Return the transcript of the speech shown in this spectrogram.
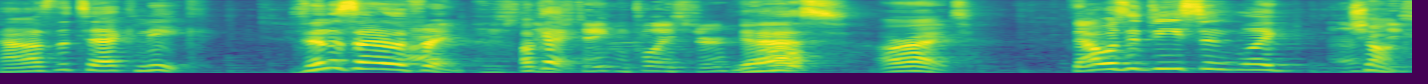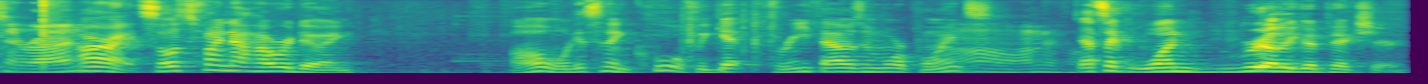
How's the technique? He's in the center of the All frame. right, he's, okay. He's taking Cloyster. Yes. All right. That was a decent like That was a chunk. decent run. All right. So let's find out how we're doing. Oh, we'll get something cool if we get 3,000 more points. Oh, wonderful. That's like one really good picture.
